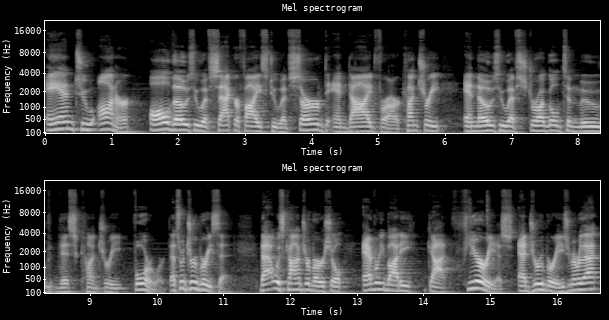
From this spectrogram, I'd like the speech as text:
and to honor all those who have sacrificed, who have served and died for our country, and those who have struggled to move this country forward. That's what Drew Brees said. That was controversial. Everybody got furious at Drew Brees. Remember that?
